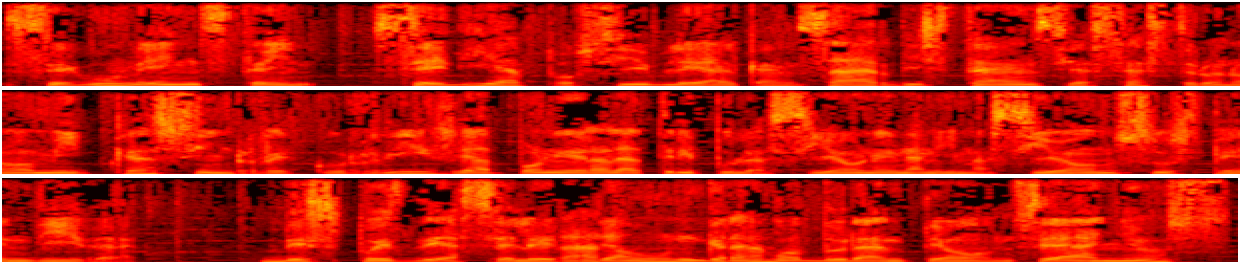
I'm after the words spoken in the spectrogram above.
según Einstein, sería posible alcanzar distancias astronómicas sin recurrir a poner a la tripulación en animación suspendida. Después de acelerar a un gramo durante 11 años,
